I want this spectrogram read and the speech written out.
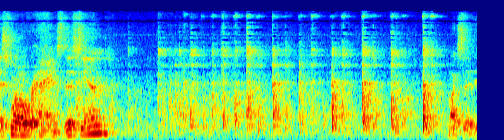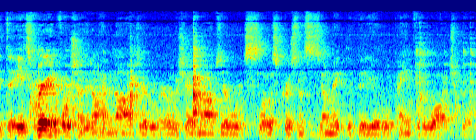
This one overhangs this end. Like I said, it, it's very unfortunate they don't have knobs everywhere. I wish I had knobs everywhere. It's slow as Christmas. It's going to make the video a little painful to watch. But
